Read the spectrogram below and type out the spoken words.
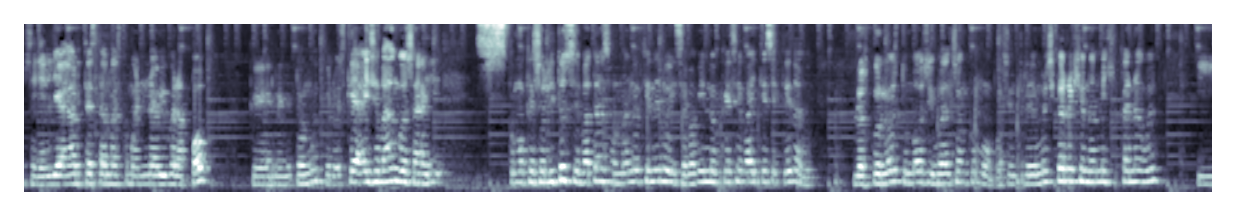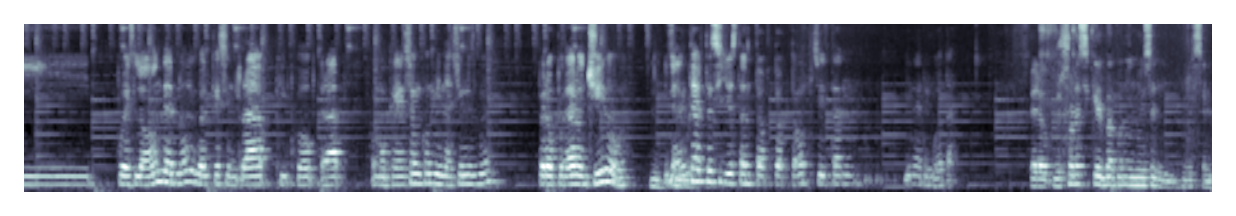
O sea, ya, ya ahorita está más como en una vibra pop que reggaetón, güey, pero es que ahí se van, güey, o sea, ahí como que solito se va transformando el género y se va viendo qué se va y qué se queda, güey. Los correos tumbados igual son como pues entre música regional mexicana, güey, y pues lo under, ¿no? Igual que es el rap, hip hop, trap, como que son combinaciones, güey. Pero pegaron chido, güey. Y Sí, la neta ahorita sí ya están top, top, top, sí están bien arribota. Pero pues ahora sí que el Bad Bunny no es el, no es el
